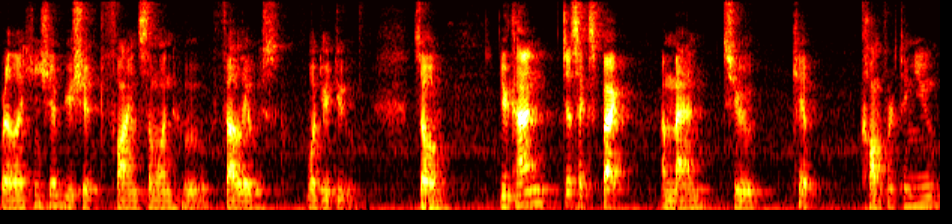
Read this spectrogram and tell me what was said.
relationship, you should find someone who values what you do. So Mhm. you can't just expect a man to keep comforting you,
